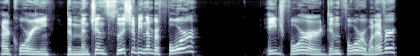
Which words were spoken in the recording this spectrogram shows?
our quarry dimensions. So this should be number four, age four or dim four or whatever.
